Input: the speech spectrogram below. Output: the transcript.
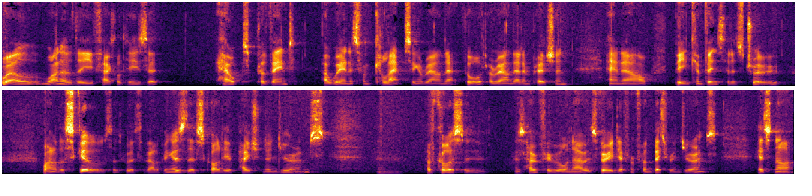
Well, one of the faculties that helps prevent awareness from collapsing around that thought, around that impression, and our being convinced that it's true, one of the skills that's worth developing is this quality of patient endurance. Of course, uh, as hopefully we all know, it's very different from bitter endurance. It's not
